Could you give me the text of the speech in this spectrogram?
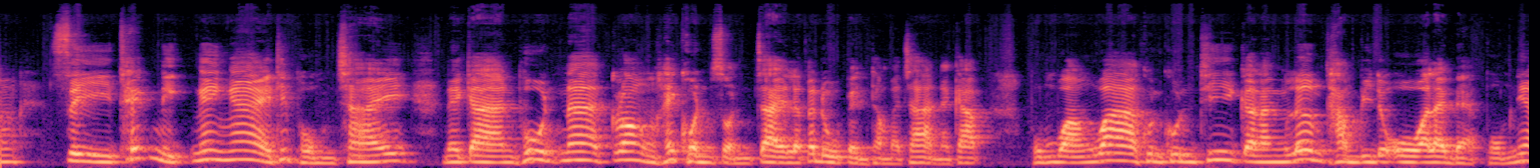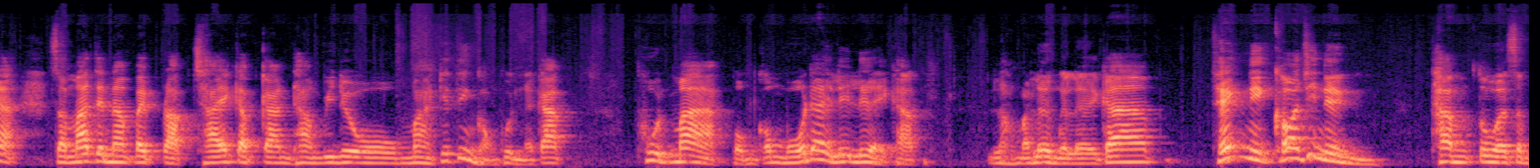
4 เทคนิคง่าย ๆ ที่ผมใช้ในการพูดหน้ากล้องให้คนสนใจแล้วก็ดูเป็นธรรมชาตินะครับผมหวังว่าคุณคุณที่กำลังเริ่มทำวิดีโออะไรแบบผมเนี่ย สามารถจะนำไปปรับใช้กับการทำวิดีโอมาร์เก็ตติ้งของคุณนะครับ พูดมากผมก็โม้ได้เรื่อยๆครับลองมาเริ่มกันเลยครับ เทคนิคข้อที่ 1ทำตัวส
